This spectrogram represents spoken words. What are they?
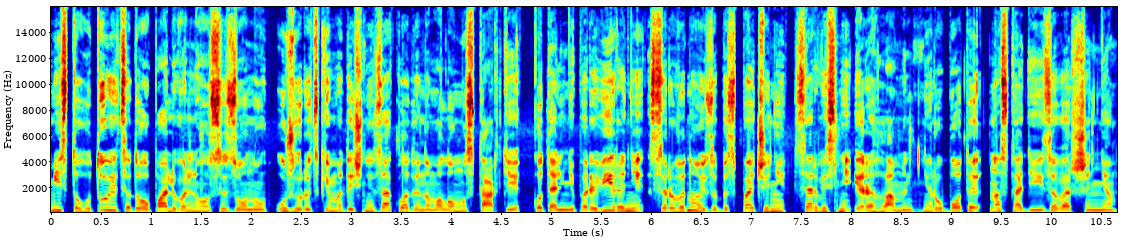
Місто готується до опалювального сезону. Ужгородські медичні заклади на малому старті. Котельні перевірені, сировиною забезпечені, сервісні і регламентні роботи на стадії завершення.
